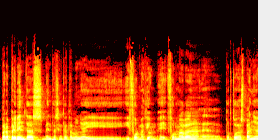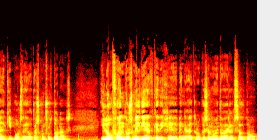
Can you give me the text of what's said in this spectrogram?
para preventas, ventas en Cataluña y, formación. Eh, formaba eh, por toda España equipos de otras consultoras y luego fue en 2010 que dije, venga, creo que es el momento de dar el salto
